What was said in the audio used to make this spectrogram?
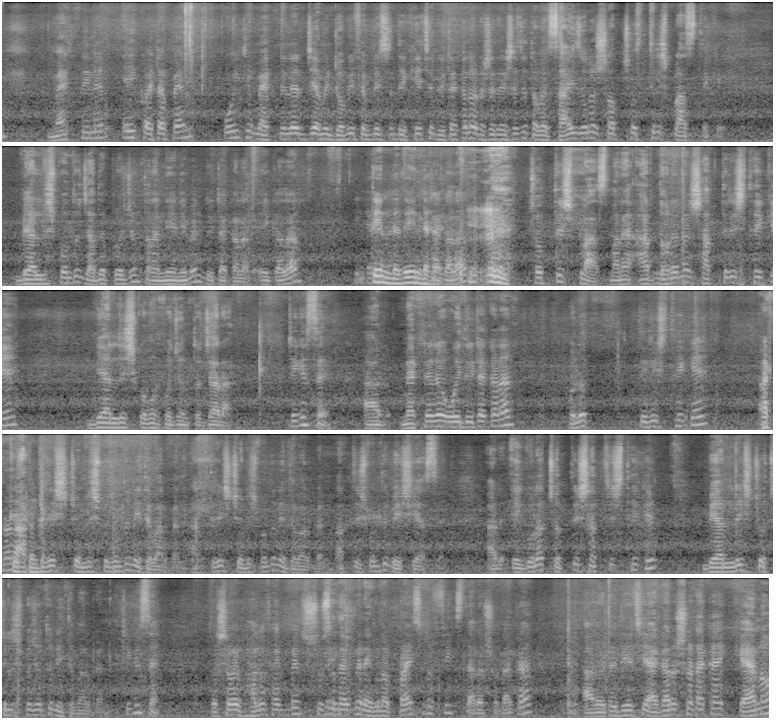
ম্যাকনিলের এই কয়টা পেন ওই যে ম্যাকনিলের যে আমি ডবি ফেব্রিক্সটা দেখিয়েছি দুইটা কালার ওটার সাথে এসেছে তবে সাইজ হলো সব ছত্রিশ প্লাস থেকে। বিয়াল্লিশ পর্যন্ত যাদের প্রয়োজন তারা নিয়ে নেবেন দুইটা কালার এই কালার তিনটা তিনটা। কালার ছত্রিশ প্লাস মানে আর ধরে নেন সাতত্রিশ থেকে বিয়াল্লিশ কোমর পর্যন্ত যারা। ঠিক আছে? আর ম্যাকনের ওই দুইটা কালার হলো তিরিশ থেকে আপনারা আটত্রিশ চল্লিশ পর্যন্ত নিতে পারবেন। আটত্রিশ চল্লিশ পর্যন্ত নিতে পারবেন। আটত্রিশ পর্যন্ত বেশি আছে। আর এগুলা ছত্রিশ সাতত্রিশ থেকে বিয়াল্লিশ চৌচল্লিশ পর্যন্ত নিতে পারবেন। ঠিক আছে? তো সবাই ভালো থাকবেন সুস্থ থাকবেন। এগুলোর প্রাইস হলো ফিক্স তেরোশো টাকা। আর ওটা দিয়েছি এগারোশো টাকায়। কেন?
